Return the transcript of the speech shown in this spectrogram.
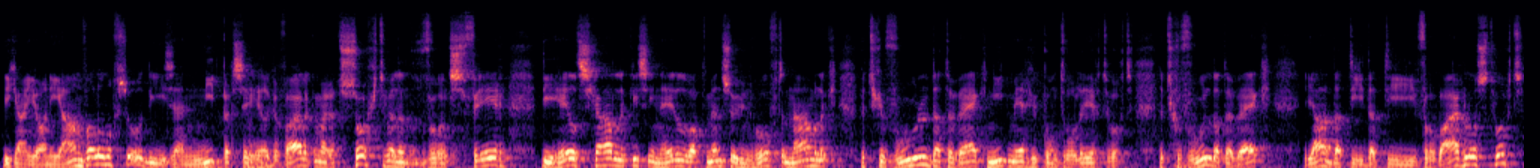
die gaan jou niet aanvallen of zo. Die zijn niet per se heel gevaarlijk, maar het zorgt wel een- voor een sfeer die heel schadelijk is in heel wat mensen hun hoofd. Namelijk het gevoel dat de wijk niet meer gecontroleerd wordt. Het gevoel dat de wijk ja, dat die, dat die verwaarloosd wordt.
